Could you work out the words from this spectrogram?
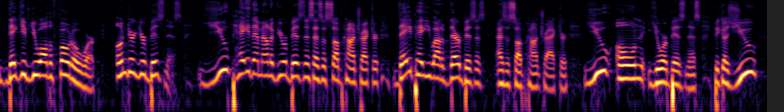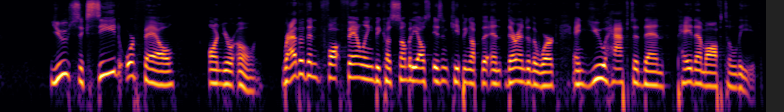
They give you all the photo work under your business. You pay them out of your business as a subcontractor. They pay you out of their business as a subcontractor. You own your business because you you succeed or fail on your own rather than fa- failing because somebody else isn't keeping up the end, their end of the work and you have to then pay them off to leave.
